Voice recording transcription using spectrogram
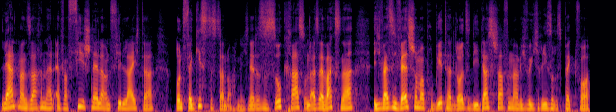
lernt man Sachen halt einfach viel schneller und viel leichter und vergisst es dann auch nicht. Ne? Das ist so krass. Und als Erwachsener, ich weiß nicht, wer es schon mal probiert hat, Leute, die das schaffen, habe ich wirklich riesen Respekt vor.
